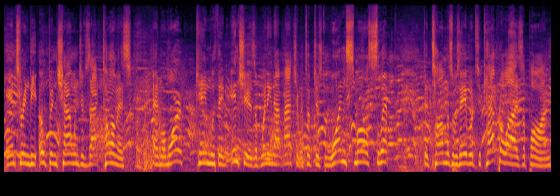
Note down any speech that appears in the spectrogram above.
answering the open challenge of Zach Thomas. And LaMar came within inches of winning that matchup. It took just one small slip that Thomas was able to capitalize upon.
